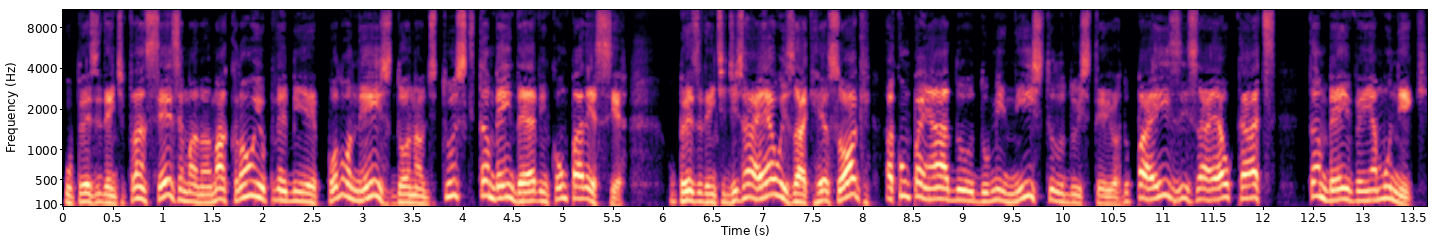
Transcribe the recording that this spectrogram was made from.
O presidente francês Emmanuel Macron e o premier polonês Donald Tusk também devem comparecer. O presidente de Israel, Isaac Herzog, acompanhado do ministro do exterior do país, Israel Katz, também vem a Munique.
